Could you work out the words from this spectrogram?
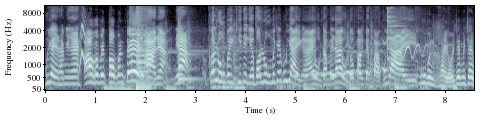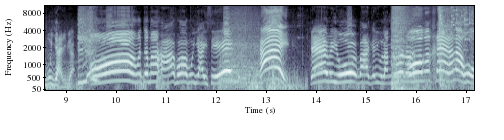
ผู้ใหญ่จะทำยังไงอ้าวก็ไปตบมันเต้อ่าเนี่ยเนี่ย ก็ลุงไปคิดอย่างเงี้ยเพราะลุงไม่ใช่ผู้ใหญ่ไง ผมทำไม่ได้ผมต้องฟังจากปากผู้ใหญ่กูเป็นใครวะใช่ไม่ใช่ผู้ใหญ่เนี่ยอ๋อมันจะมาหาพ่อผู้ใหญ่สิงใช่ แกไม่อยู่ บ้านแกอยู่หลังโน้นโอ้นะก็แค่นั้นแหละโอ้โห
